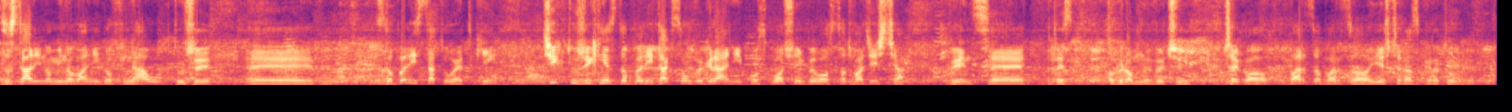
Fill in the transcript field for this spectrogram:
zostali nominowani do finału, którzy e, zdobyli statuetki. Ci, którzy ich nie zdobyli, tak są wygrani, bo zgłoszeń było 120, więc e, to jest ogromny wyczyn, czego bardzo, bardzo jeszcze raz gratuluję.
